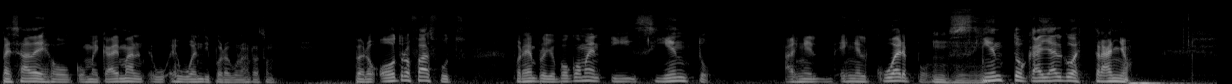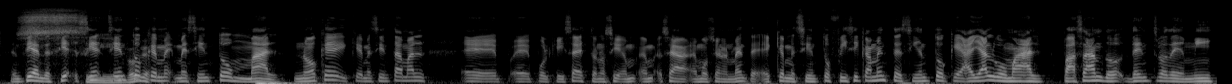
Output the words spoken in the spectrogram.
pesadez o, o me cae mal es Wendy por alguna razón. Pero otros fast foods, por ejemplo, yo puedo comer y siento en el, en el cuerpo, siento que hay algo extraño. ¿Entiendes? Si- si- Sí, siento porque- que me, me siento mal. No que, que me sienta mal eh, eh, porque hice esto, no sí, em- em- o sea, emocionalmente. Es que me siento físicamente, siento que hay algo mal pasando dentro de mí.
